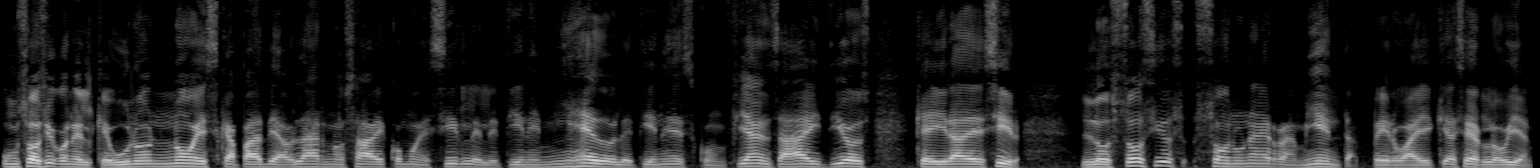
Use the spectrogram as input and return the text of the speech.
Un socio con el que uno no es capaz de hablar, no sabe cómo decirle, le tiene miedo, le tiene desconfianza. Ay Dios, ¿qué irá a decir? Los socios son una herramienta, pero hay que hacerlo bien.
